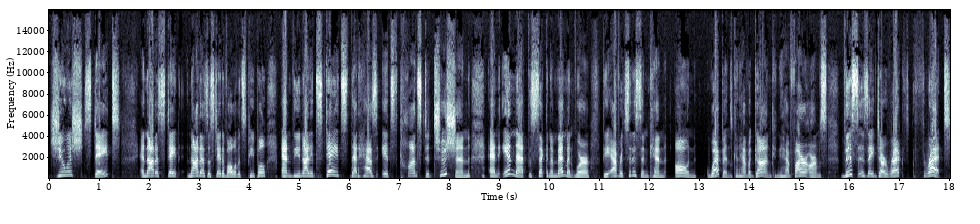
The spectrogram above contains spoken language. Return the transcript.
Jewish state and not a state, not as a state of all of its people. And the United States that has its constitution. And in that, the Second Amendment, where the average citizen can own weapons, can have a gun, can you have firearms. This is a direct threat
